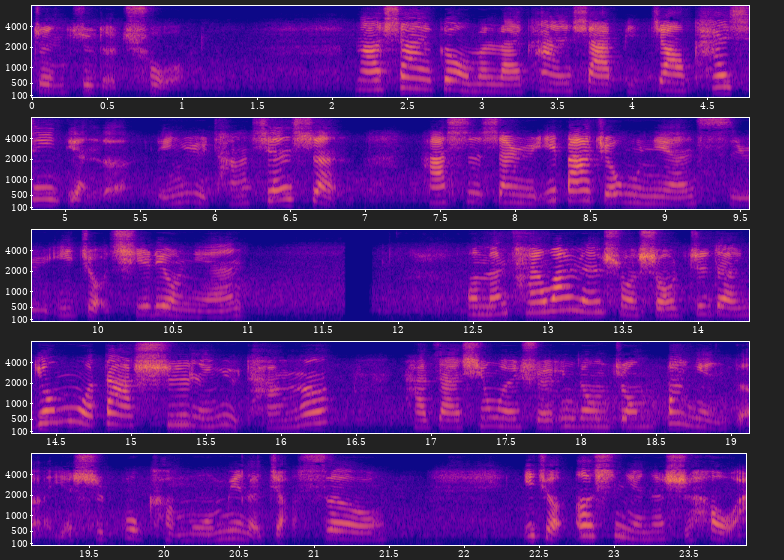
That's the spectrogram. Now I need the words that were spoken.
政治的错。那下一个，我们来看一下比较开心一点的林语堂先生，他是生于一八九五年，死于一九七六年。我们台湾人所熟知的幽默大师林语堂呢，他在新文学运动中扮演的也是不可磨灭的角色哦。一九二四年的时候啊，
